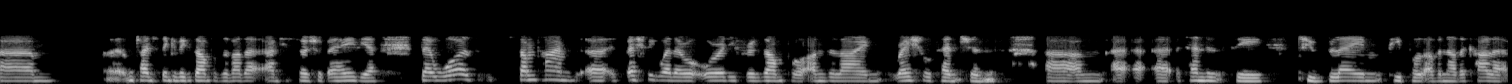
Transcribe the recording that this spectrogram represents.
Um, I'm trying to think of examples of other antisocial behavior. There was sometimes, uh, especially where there were already, for example, underlying racial tensions, um, a, a, a, tendency to blame people of another color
